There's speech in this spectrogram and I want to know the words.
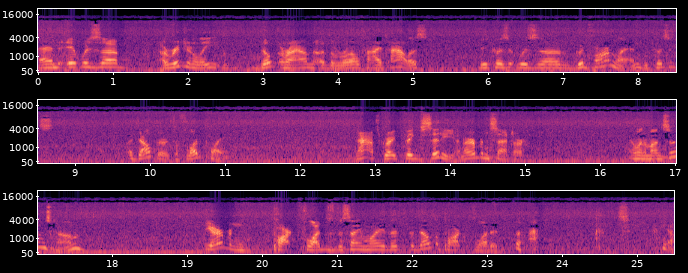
And it was uh, originally built around uh, the Royal Thai Palace because it was uh, good farmland because it's a delta, it's a floodplain. Now it's a great big city, an urban center. And when the monsoons come, the urban part floods the same way that the Delta part flooded. yeah,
